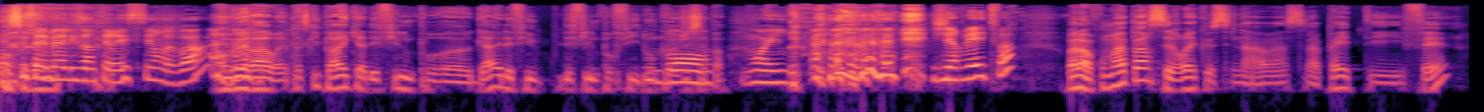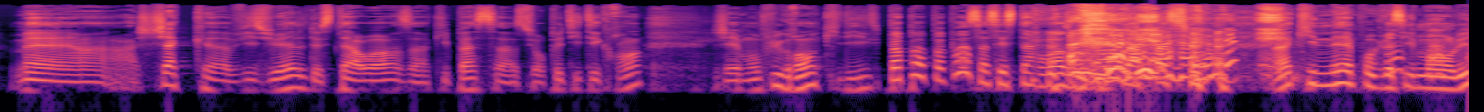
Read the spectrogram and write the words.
on sait Ça jamais. va les intéresser, on va voir. on verra, ouais. Parce qu'il paraît qu'il y a des films pour euh, gars et des films, des films pour filles, donc euh, je sais bon, pas. oui. Gervais et toi? Alors, pour ma part, c'est vrai que ça n'a pas été fait, mais euh, à chaque euh, visuel de Star Wars euh, qui passe euh, sur petit écran, j'ai mon plus grand qui dit Papa, papa, ça c'est Star Wars. La passion hein, qui naît progressivement en lui.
